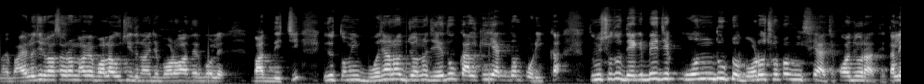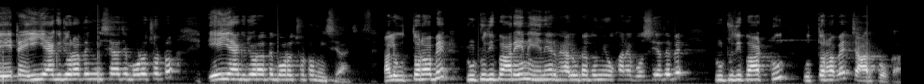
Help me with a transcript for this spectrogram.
মানে বায়োলজির ভাষা ওরম ভাবে বলা উচিত নয় যে বড় হাতের বলে বাদ দিচ্ছি। কিন্তু তুমি বোঝানোর জন্য, যেহেতু কালকেই একদম পরীক্ষা, তুমি শুধু দেখবে যে কোন দুটো বড় ছোট মিশে আছে, ক জোড়াতে। তাহলে এটা এই এক জোড়াতে মিশে আছে বড় ছোট, এই এক জোড়াতে বড় ছোট মিশে আছে। তাহলে উত্তর হবে two to the power N N এর ভ্যালুটা তুমি ওখানে বসিয়ে দেবে two to the power two উত্তর হবে চার প্রকার।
